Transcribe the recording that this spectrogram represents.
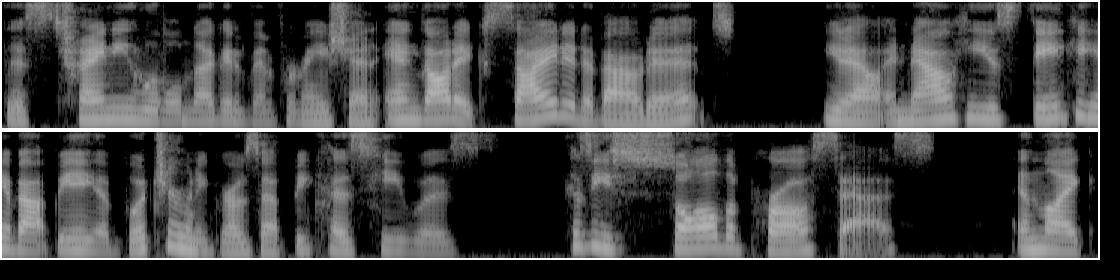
this tiny little nugget of information and got excited about it, you know. And now he's thinking about being a butcher when he grows up because he was because he saw the process and like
